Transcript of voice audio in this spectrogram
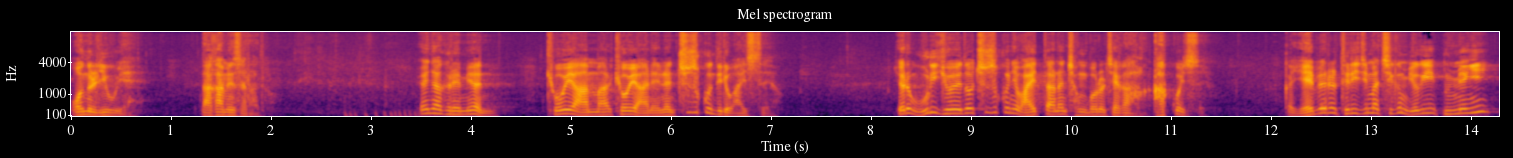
오늘 이후에 나가면서라도. 왜냐 그러면 교회 안 교회 안에는 추수꾼들이 와 있어요. 여러분 우리 교회도 추수꾼이 와 있다는 정보를 제가 갖고 있어요. 그러니까 예배를 드리지만 지금 여기 분명히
